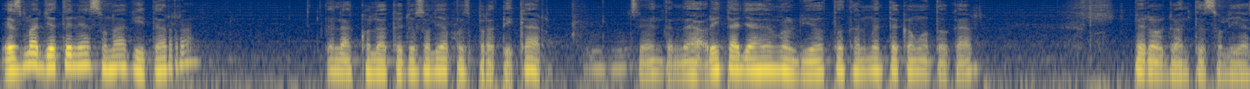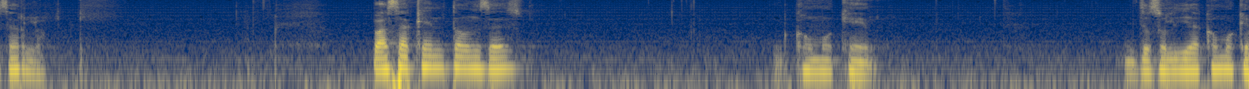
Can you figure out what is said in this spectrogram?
Es más, ya tenías una guitarra en la, con la que yo solía pues practicar, ¿sí me entendés? Ahorita ya se me olvidó totalmente cómo tocar, pero yo antes solía hacerlo. Pasa que entonces, como que yo solía como que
